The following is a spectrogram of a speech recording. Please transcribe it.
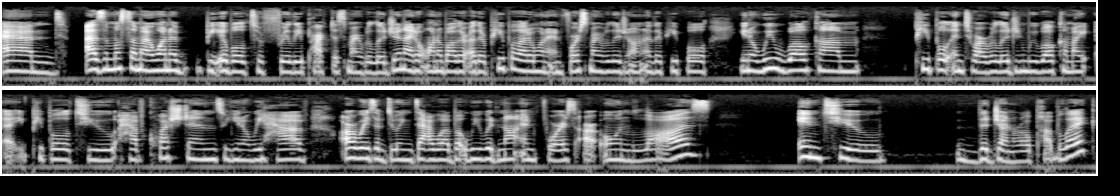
and as a muslim i want to be able to freely practice my religion i don't want to bother other people i don't want to enforce my religion on other people you know we welcome people into our religion. We welcome uh, people to have questions. You know, we have our ways of doing da'wah, but we would not enforce our own laws into the general public.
